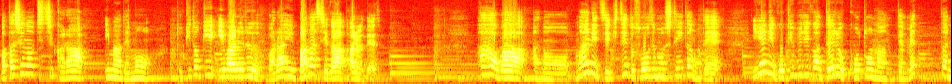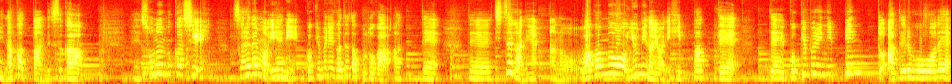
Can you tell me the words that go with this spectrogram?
私の父から今でも時々言われる笑い話があるんです。母はあの毎日きちんと掃除もしていたので家にゴキブリが出ることなんてめったになかったんですが、えー、その昔それでも家にゴキブリが出たことがあってで父がねあの輪ゴムを弓のように引っ張ってでゴキブリにピンと当てる方法で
